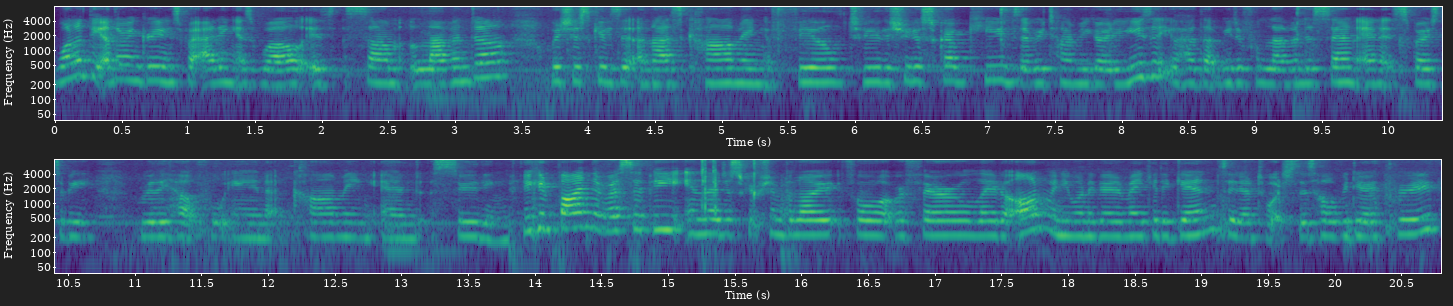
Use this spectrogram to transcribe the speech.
One of the other ingredients we're adding as well is some lavender, which just gives it a nice calming feel to the sugar scrub cubes. Every time you go to use it, you'll have that beautiful lavender scent and it's supposed to be really helpful in calming and soothing. You can find the recipe in the description below for referral later on when you want to go to make it again, so you don't have to watch this whole video through.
